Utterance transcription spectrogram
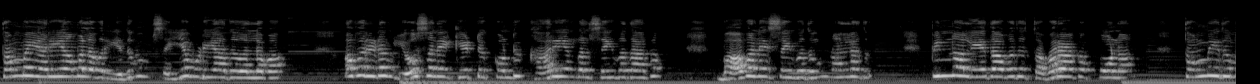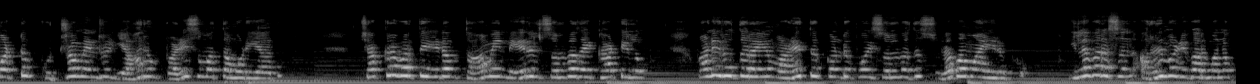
தம்மை அறியாமல் அவர் எதுவும் செய்ய முடியாது அல்லவா? அவரிடம் யோசனை கேட்டுக்கொண்டு காரியங்கள் செய்வதாக பாவனை செய்வதும் நல்லது. பின்னால் ஏதாவது தவறாக போனால் தம் மீது மட்டும் குற்றம் என்று யாரும் பழி சுமத்த முடியாது. சக்கரவர்த்தியிடம் தாமே நேரில் சொல்வதை காட்டிலும் அனிருத்தரையும் அழைத்து கொண்டு போய் சொல்வது சுலபமாயிருக்கும். இளவரசன் அருள்மொழிவர்மனும்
